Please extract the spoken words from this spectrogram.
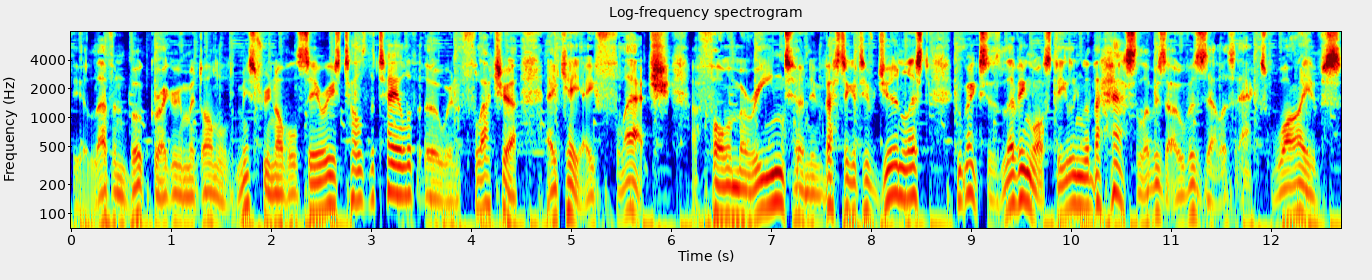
the 11 book Gregory Mcdonald mystery novel series tells the tale of Irwin Fletcher, aka Fletch, a former Marine turned investigative journalist who makes his living while dealing with the hassle of his overzealous ex wives.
